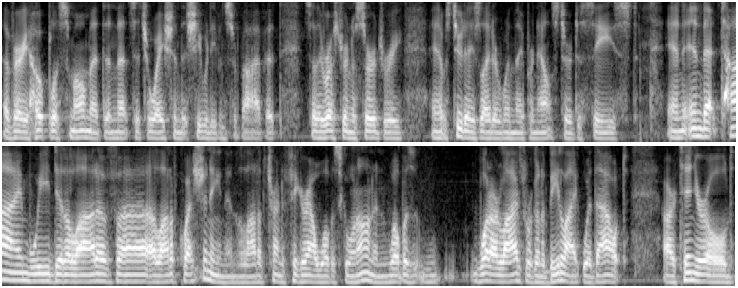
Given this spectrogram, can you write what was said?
a very hopeless moment in that situation that she would even survive it. So they rushed her into surgery, and it was two days later when they pronounced her deceased. And in that time, we did a lot of uh, a lot of questioning and a lot of trying to figure out what was going on and what was what our lives were going to be like without our 10 year old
